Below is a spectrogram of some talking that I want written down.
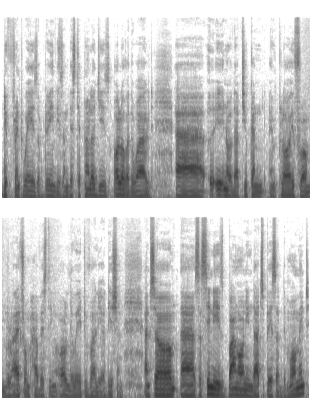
different ways of doing this, and there's technologies all over the world, uh, you know, that you can employ from right from harvesting all the way to value addition. And so uh, Sassini is bang on in that space at the moment.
